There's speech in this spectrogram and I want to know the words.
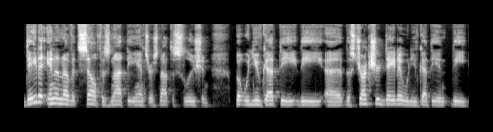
data in and of itself is not the answer, it's not the solution. But when you've got the the uh, the structured data, when you've got the the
